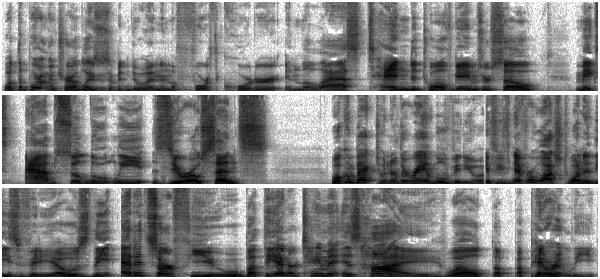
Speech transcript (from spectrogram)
What the Portland Trail Blazers have been doing in the fourth quarter in the last 10 to 12 games or so makes absolutely zero sense. Welcome back to another Ramble video. If you've never watched one of these videos, the edits are few, but the entertainment is high. Well, apparently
